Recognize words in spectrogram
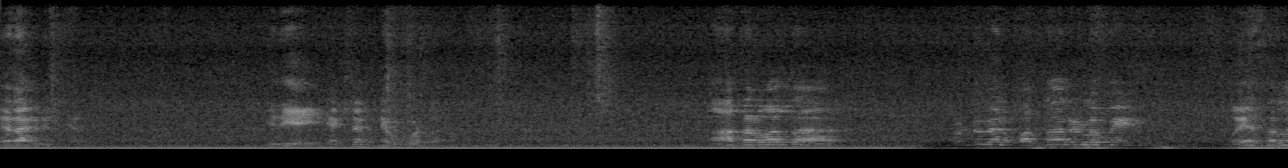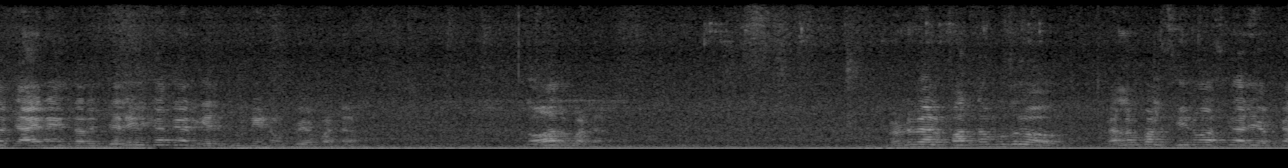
నిరాకరించారు ఇది ఎక్సెప్షన్ ఇవ్వకుండా ఆ తర్వాత రెండు వేల పద్నాలుగులో మేము వైఎస్ఆర్లో జాయిన్ అయిన తర్వాత జలీల్ ఖాన్ గారి గెలుపుకి నేను ఉపయోగపడ్డాను. దోహదపడ్డాను. రెండు వేల పంతొమ్మిదిలో వెల్లంపల్లి శ్రీనివాస్ గారి యొక్క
